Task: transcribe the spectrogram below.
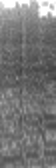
Bye.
